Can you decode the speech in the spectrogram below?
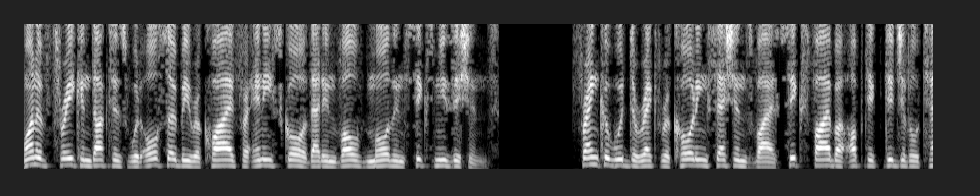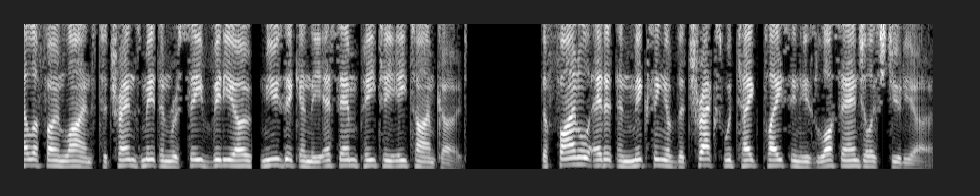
One of three conductors would also be required for any score that involved more than six musicians. Franke would direct recording sessions via six fiber optic digital telephone lines to transmit and receive video, music and the SMPTE timecode. The final edit and mixing of the tracks would take place in his Los Angeles studio.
